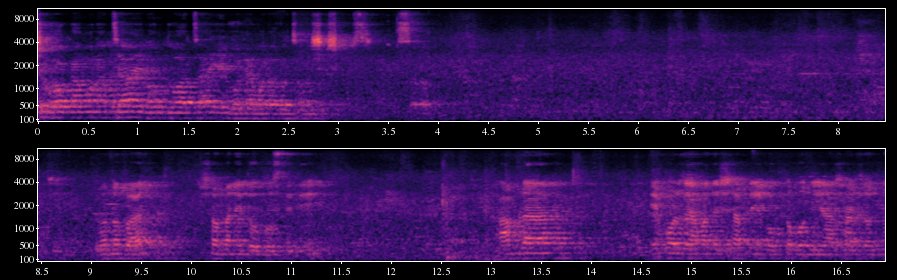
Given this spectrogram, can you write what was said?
শুভকামনা চাই এবং দোয়া চাই এই বলে আমার আলোচনা শেষ করছি। আলাইকুম। ধন্যবাদ সম্মানিত উপস্থিতি আমরা এ পর্যায়ে আমাদের সামনে বক্তব্য নিয়ে আসার জন্য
